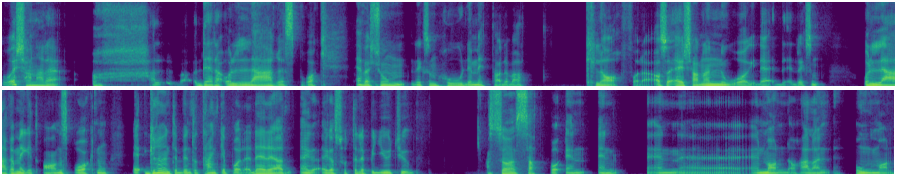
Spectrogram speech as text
Og jeg kjenner det åh, Det der å lære språk Jeg vet ikke om liksom, hodet mitt hadde vært klar for det. Altså, Jeg kjenner nå òg det, det liksom, Å lære meg et annet språk nå eh, Grunnen til jeg begynte å tenke på det, det er det at jeg, jeg har sittet litt på YouTube så sett på en, en, en, eh, en mann, da, eller en ung mann,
